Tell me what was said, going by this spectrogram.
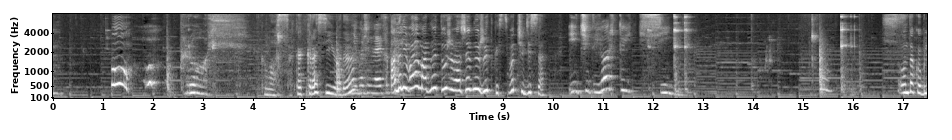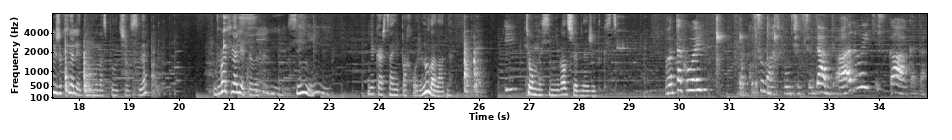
О, Кровь. класс. Как красиво, Мне да? больше нравится А наливаем одну и ту же волшебную жидкость. Вот чудеса. И четвертый синий. Он такой ближе к фиолетовому у нас получился, да? Два фиолетовых. Синий. Синий? Мне кажется, они похожи. Ну да ладно. И Темно-синий, волшебная жидкость. вот такой фокус у нас получился. Догадываетесь, как это?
